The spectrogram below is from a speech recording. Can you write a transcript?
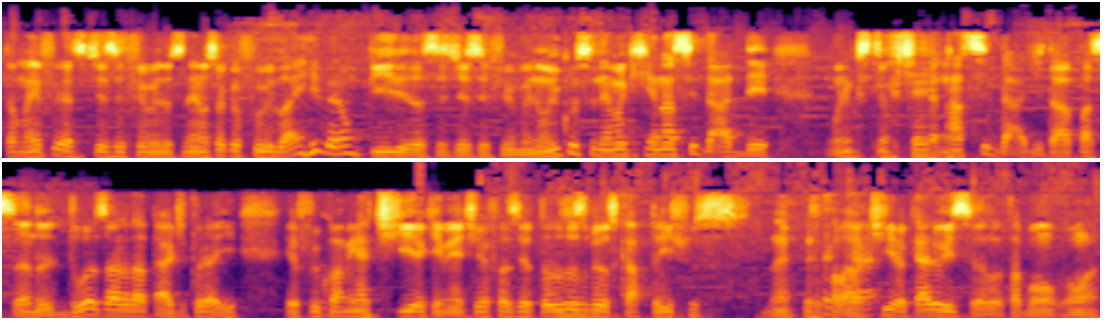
também fui assistir esse filme no cinema, só que eu fui lá em Ribeirão Pires assistir esse filme. No único cinema que tinha na cidade. O único cinema que tinha na cidade. Tava passando duas horas da tarde por aí. Eu fui com a minha tia, que a minha tia fazia todos os meus caprichos, né? Eu falava, tia, eu quero isso. Ela, tá bom, vamos lá.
